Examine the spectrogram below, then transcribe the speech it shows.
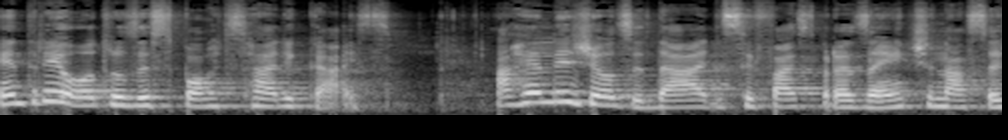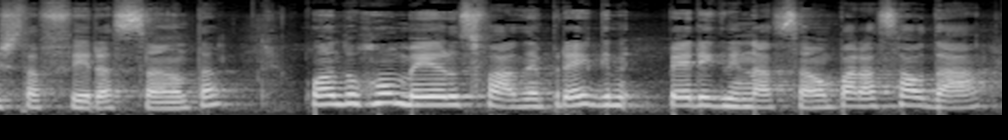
entre outros esportes radicais. A religiosidade se faz presente na Sexta-feira Santa, quando romeiros fazem peregrinação para saudar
